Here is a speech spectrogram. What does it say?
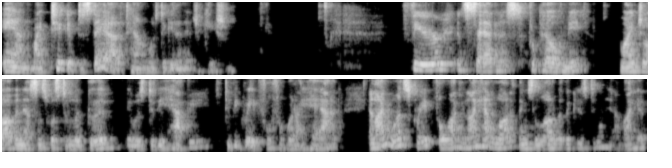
And my ticket to stay out of town was to get an education. Fear and sadness propelled me. My job, in essence, was to look good. It was to be happy, to be grateful for what I had. And I was grateful. I mean, I had a lot of things a lot of other kids didn't have. I had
